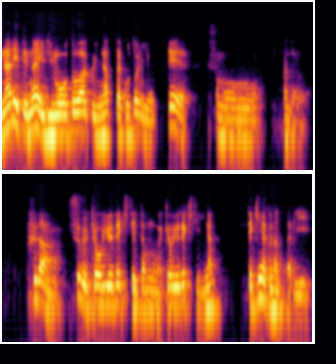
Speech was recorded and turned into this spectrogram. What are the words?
慣れてないリモートワークになったことによって、その、なんだろう、普段すぐ共有できていたものが共有できていな、できなくなったり、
